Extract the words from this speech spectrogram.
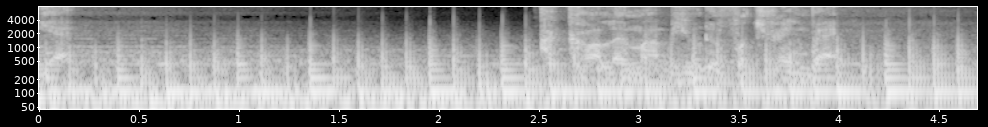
yet. I call it my beautiful train wreck.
